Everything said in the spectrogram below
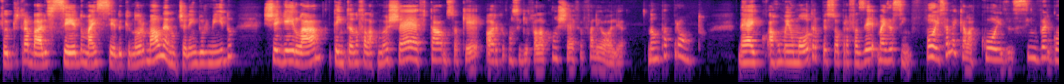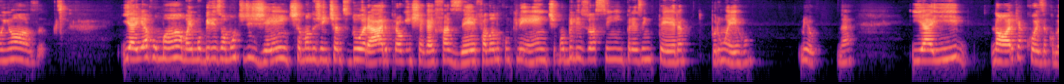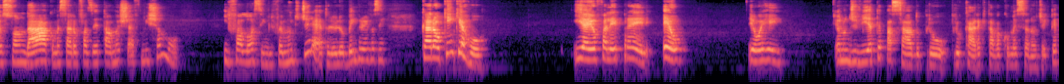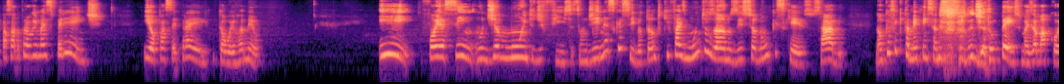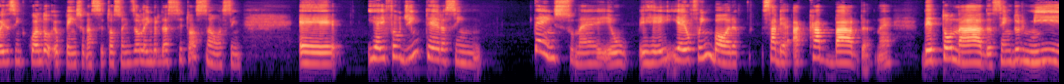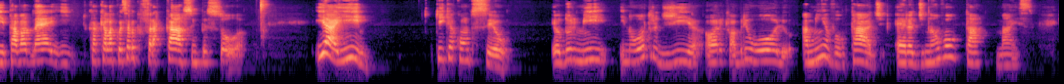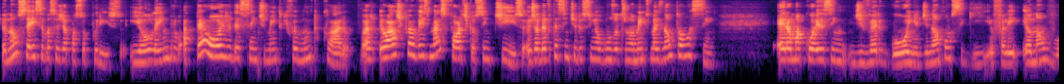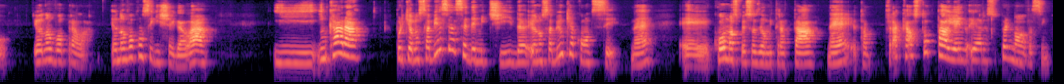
Fui pro trabalho cedo, mais cedo que o normal, né? Não tinha nem dormido. Cheguei lá, tentando falar com o meu chefe, tal, não sei o quê. A hora que eu consegui falar com o chefe, eu falei: olha, não tá pronto. Né? Aí arrumei uma outra pessoa para fazer, mas assim, foi, sabe aquela coisa assim, vergonhosa? E aí arrumamos, aí mobilizou um monte de gente, chamando gente antes do horário para alguém chegar e fazer, falando com o cliente, mobilizou assim a empresa inteira por um erro meu, né? E aí, na hora que a coisa começou a andar, começaram a fazer tal, meu chefe me chamou e falou assim, ele foi muito direto, ele olhou bem para mim e falou assim: "Carol, quem que errou?" E aí eu falei para ele: "Eu. Eu errei. Eu não devia ter passado pro, pro cara que tava começando, eu tinha que ter passado para alguém mais experiente." e eu passei para ele. Então o erro é meu. E foi assim, um dia muito difícil, assim, um dia inesquecível, tanto que faz muitos anos isso eu nunca esqueço, sabe? Não que eu fique também pensando nisso todo dia, não penso, mas é uma coisa assim que quando eu penso nessas situações eu lembro dessa situação, assim. É, e aí foi o dia inteiro, assim, tenso, né? Eu errei e aí eu fui embora, sabe? Acabada, né? Detonada, sem dormir, tava, né? E com aquela coisa, sabe que fracasso em pessoa? E aí, o que, que aconteceu? Eu dormi e no outro dia, a hora que eu abri o olho, a minha vontade era de não voltar mais. Eu não sei se você já passou por isso. E eu lembro até hoje desse sentimento que foi muito claro. Eu acho que foi a vez mais forte que eu senti isso. Eu já devo ter sentido isso em alguns outros momentos, mas não tão assim. Era uma coisa assim de vergonha, de não conseguir. Eu falei, eu não vou. Eu não vou para lá. Eu não vou conseguir chegar lá e encarar porque eu não sabia se ia ser demitida, eu não sabia o que ia acontecer, né? É, como as pessoas iam me tratar, né? Eu tava fracasso total e ainda era super nova, assim.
